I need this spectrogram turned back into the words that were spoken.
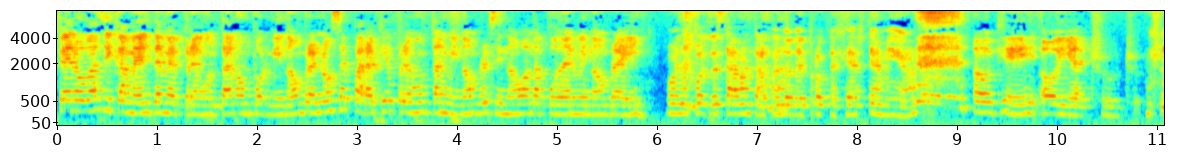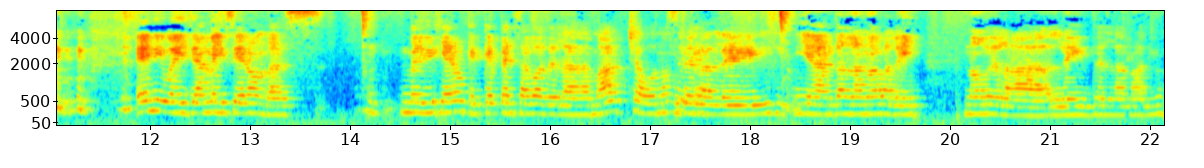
pero básicamente me preguntaron por mi nombre no sé para qué preguntan mi nombre si no van a poner mi nombre ahí Bueno, pues estaban tratando de protegerte, amiga. Okay, oh yeah, true, true. Anyway, ya me hicieron las... Me dijeron que qué pensaba de la marcha o no sé De qué. la ley. Ya, de la nueva ley, no de la ley de la radio.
